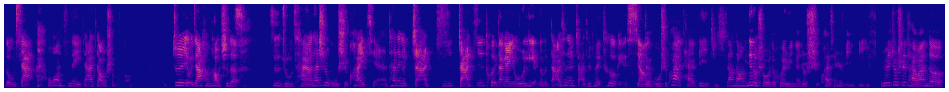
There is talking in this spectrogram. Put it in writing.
楼下，哎，我忘记那一家叫什么了，就是有一家很好吃的自助餐，然后它是五十块钱，它那个炸鸡炸鸡腿大概有我脸那么大，而且那个炸鸡腿特别香。对，五十块台币只相当于那个时候的汇率应该就十块钱人民币。我觉得就是台湾的，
